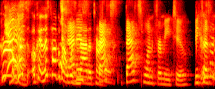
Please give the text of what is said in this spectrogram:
Girl, yes. okay, let's talk about that what's is, not a turn that's, on. That's one for me too, because it,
